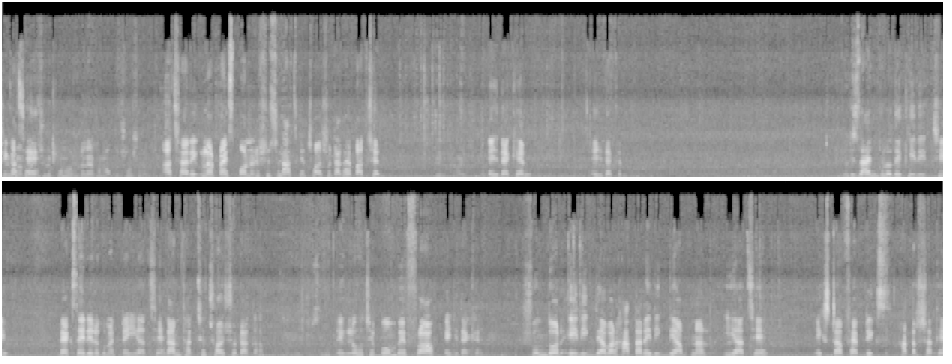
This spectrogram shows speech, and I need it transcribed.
ঠিক আছে? ছিল 1500 টাকা এখন মাত্র 600 টাকা। আচ্ছা রেগুলার প্রাইস পনেরোশো ছিল আজকে ছয়শো টাকায় পাচ্ছেন। এই দেখেন এই দেখেন। ডিজাইনগুলো দেখিয়ে দিচ্ছি। ব্যাক সাইড এরকম একটা ই আছে। দাম থাকছে ছয়শো টাকা। এগুলো হচ্ছে বোম্বে ফ্রক। এই যে দেখেন, সুন্দর। এই দিক দিয়ে আবার হাতার এই দিক দিয়ে আপনার ই আছে এক্সট্রা ফ্যাব্রিক্স হাতার সাথে।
